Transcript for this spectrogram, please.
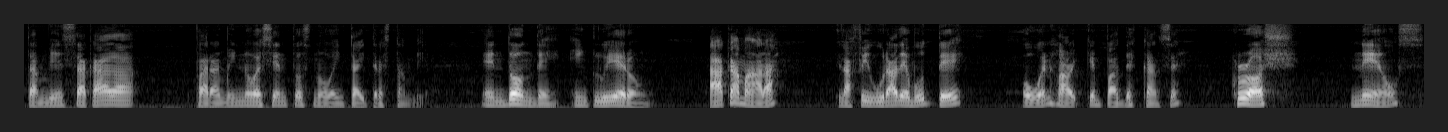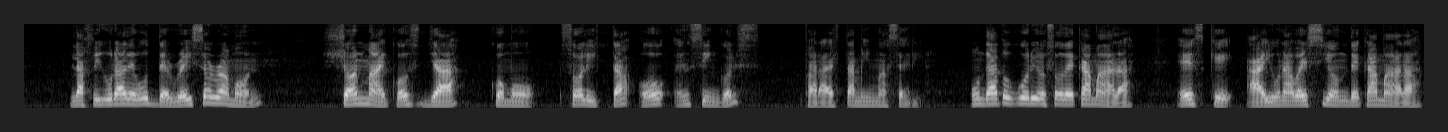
también sacada para 1993 también, en donde incluyeron a Kamala, la figura debut de Owen Hart, que en paz descanse, Crush, Nails, la figura debut de Razor Ramon, Shawn Michaels ya como solista o en singles para esta misma serie. Un dato curioso de Kamala es que hay una versión de Kamala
